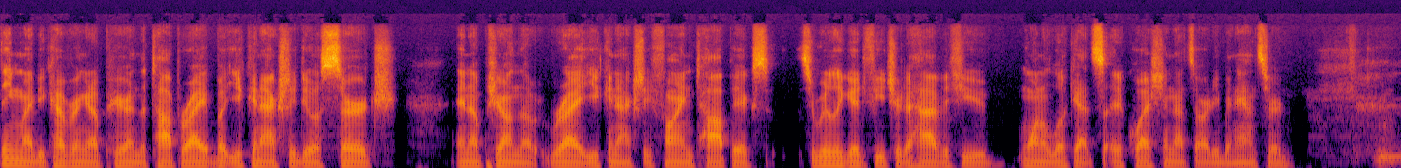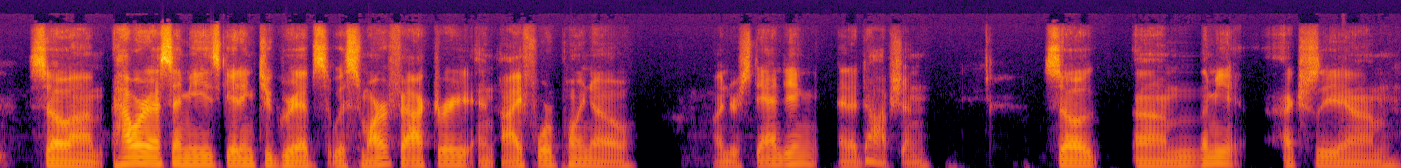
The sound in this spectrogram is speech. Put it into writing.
thing might be covering it up here in the top right, but you can actually do a search and up here on the right, you can actually find topics. It's a really good feature to have if you want to look at a question that's already been answered. Mm-hmm. So, um, how are SMEs getting to grips with Smart Factory and I 4.0 understanding and adoption? So, um, let me actually um,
